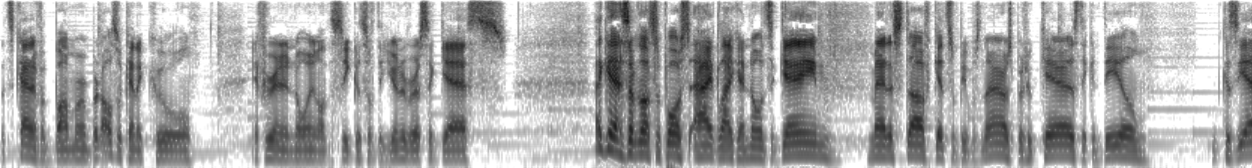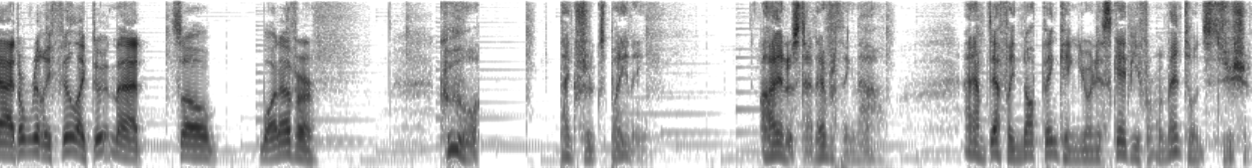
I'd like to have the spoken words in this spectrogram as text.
it's kind of a bummer, but also kind of cool. If you're into knowing all the secrets of the universe, I guess. I guess I'm not supposed to act like I know it's a game. Meta stuff gets on people's nerves, but who cares? They can deal. Because, yeah, I don't really feel like doing that. So, whatever. Cool. Thanks for explaining. I understand everything now. And I'm definitely not thinking you're an escapee from a mental institution.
